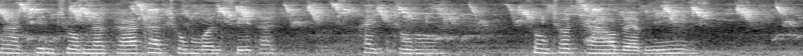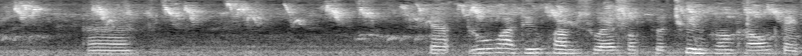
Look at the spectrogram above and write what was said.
น่าชื่นชมนะคะ ถ้าชมบนสีถ้าให้ชมช่วงเช้าเช้าแบบนี้จะรู้ว่าถึงความสวยความสดชื่นของเขาแตก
